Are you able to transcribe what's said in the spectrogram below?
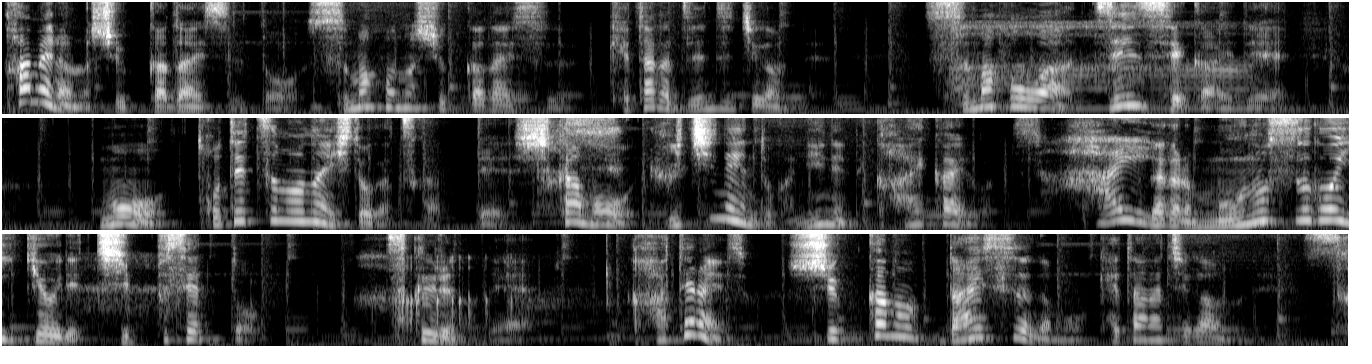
カメラの出荷台数とスマホの出荷台数桁が全然違うんだよ。スマホは全世界でもうとてつもない人が使ってしかも1年とか2年で買い替えるわけですよ。はい。だからものすごい勢いでチップセットを作るので勝てないんですよ。出荷の台数がもう桁が違うので。そ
